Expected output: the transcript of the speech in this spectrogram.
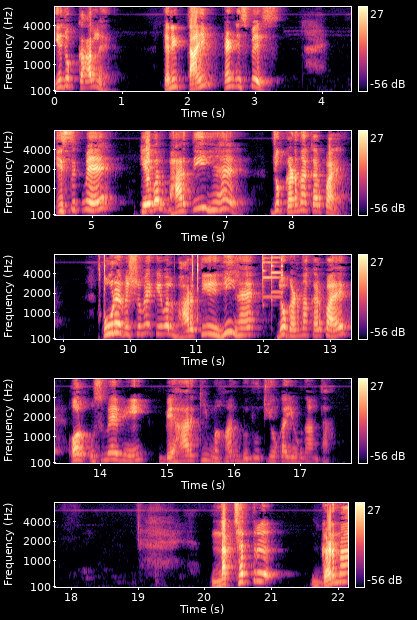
ये जो काल है, यानी टाइम एंड स्पेस इसमें केवल भारतीय ही है जो गणना कर पाए। पूरे विश्व में केवल भारतीय ही हैं जो गणना कर पाए और उसमें भी बिहार की महान विभूतियों का योगदान था। नक्षत्र गणना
